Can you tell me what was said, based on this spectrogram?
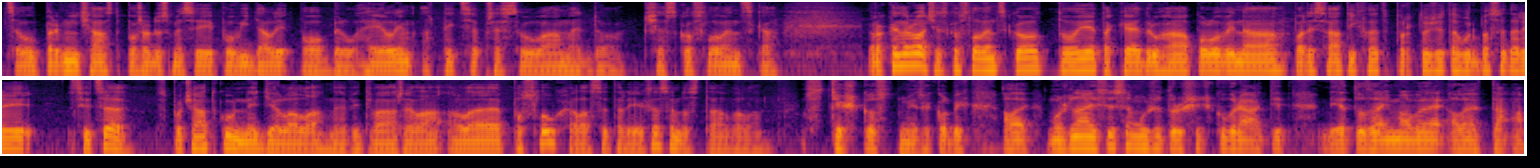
Celou první část pořadu jsme si povídali o Billu Haleym a teď se přesouváme do Československa. Rock'n'roll a Československo to je také druhá polovina 50. let, protože ta hudba se tady sice zpočátku nedělala, nevytvářela, ale poslouchala se tady. Jak se sem dostávala? S těžkostmi, řekl bych. Ale možná, jestli se můžu trošičku vrátit, je to zajímavé, ale ta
